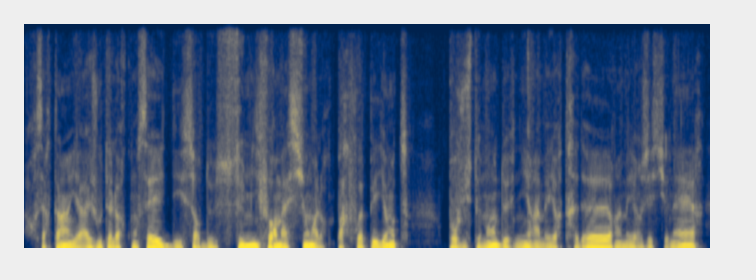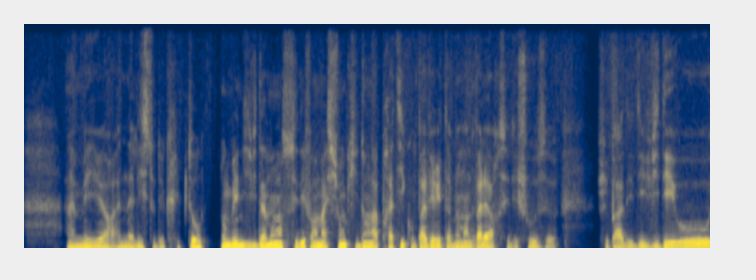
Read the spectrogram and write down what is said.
Alors certains y ajoutent à leurs conseils des sortes de semi-formations, alors parfois payantes, pour justement devenir un meilleur trader, un meilleur gestionnaire, un meilleur analyste de crypto. Donc bien évidemment, c'est des formations qui dans la pratique n'ont pas véritablement de valeur. C'est des choses, euh, je sais pas, des, vidéos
